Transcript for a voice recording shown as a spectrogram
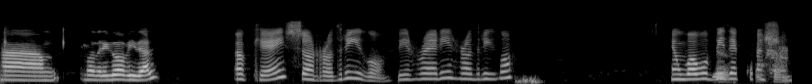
um, Rodrigo Vidal. Okay, so Rodrigo, be ready, Rodrigo. And what would be the question?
